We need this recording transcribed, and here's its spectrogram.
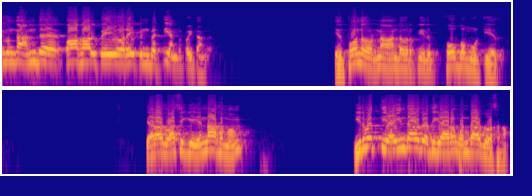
இவங்க அந்த பாகால் பேயோரை பின்பற்றி அங்க போயிட்டாங்க. இது போனது உடனே ஆண்டவருக்கு இது கோபம் மூட்டியது யாராவது வாசிக்க என்னாகமம் இருபத்தி ஐந்தாவது அதிகாரம் ஒன்றாவது வசனம்.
